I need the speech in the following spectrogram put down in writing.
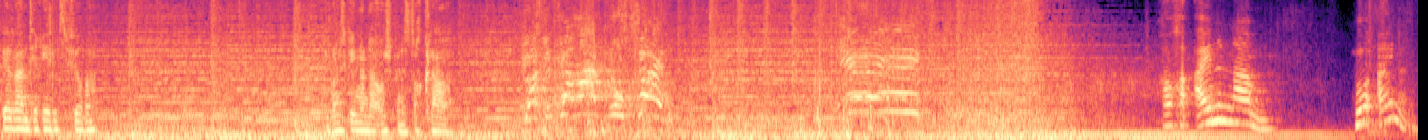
Wir waren die Redelsführer. Die wollen uns gegeneinander ausspielen, ist doch klar. Du hast den verraten, Rufschein! Ich brauche einen Namen. Nur einen.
